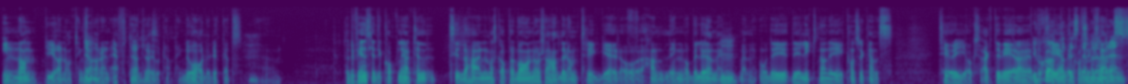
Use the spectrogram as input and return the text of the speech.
innan du gör någonting, Ja. snarare än efter att du har gjort någonting. Då har du lyckats. Um, Så det finns lite kopplingar till, till det här. När man skapar vanor så handlar det om trigger och handling och belöning. Mm. Väl? Och det är, det är liknande i konsekvensteori också. Aktiverare, beteende, konsekvens.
